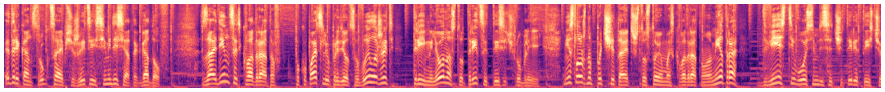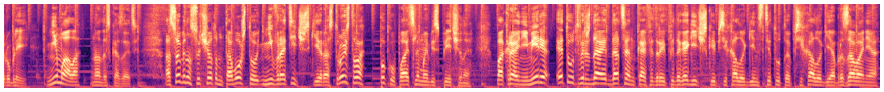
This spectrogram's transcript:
это реконструкция общежитий 70-х годов. За 11 квадратов покупателю придется выложить 3 миллиона 130 тысяч рублей. Несложно подсчитать, что стоимость квадратного метра 284 тысячи рублей. Немало, надо сказать. Особенно с учетом того, что невротические расстройства покупателям обеспечены. По крайней мере, это утверждает доцент кафедры педагогической психологии Института психологии и образования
